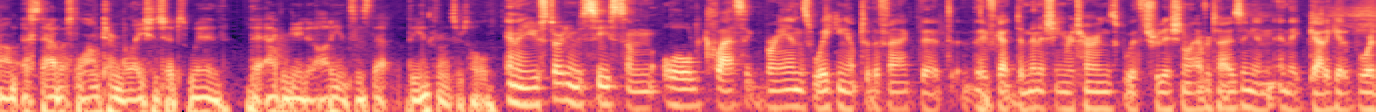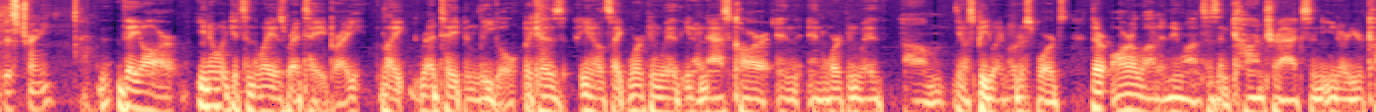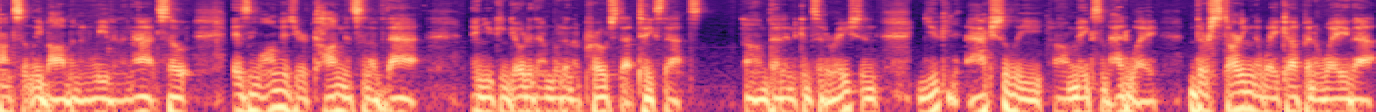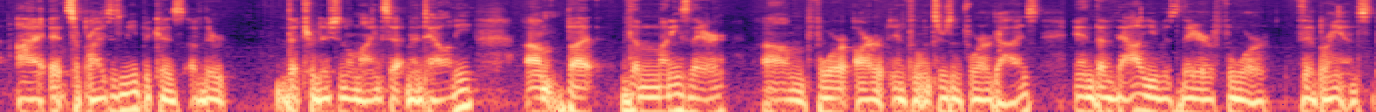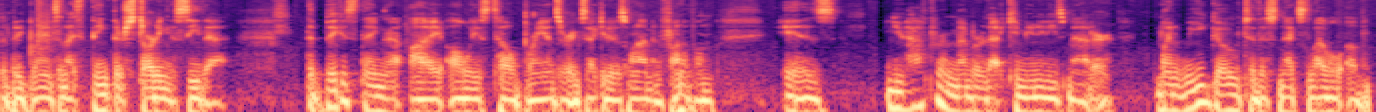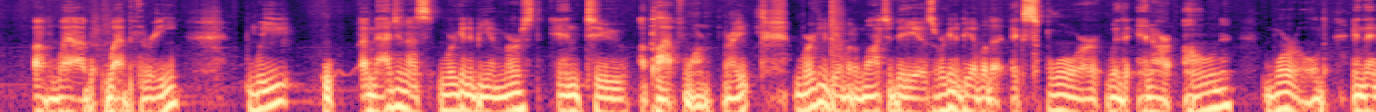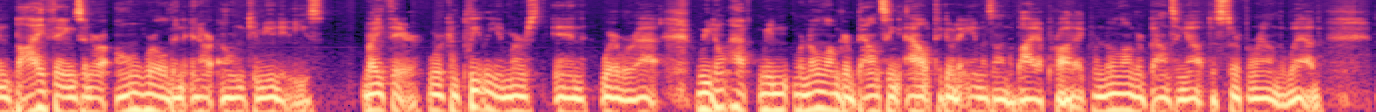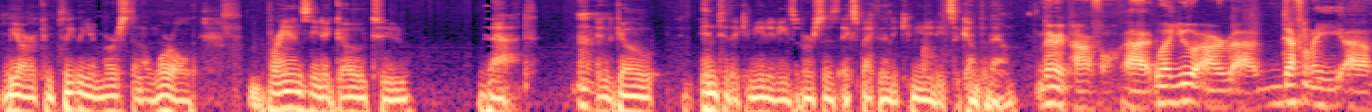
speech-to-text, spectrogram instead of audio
um, establish long-term relationships with the aggregated audiences that the influencers hold. And are you starting to see some old classic brands waking up to the fact that they've got diminishing returns with traditional advertising and, and they've got to get aboard this train? They are. You know what gets in the way is red tape, right? Like red tape and legal, because you know it's like working with you know NASCAR and and working with um, you know Speedway Motorsports. There are a lot of nuances and contracts, and you know you're constantly bobbing and weaving in that. So as long as you're cognizant of that, and you can go to them with an approach that takes that um, that into consideration, you can actually um, make some headway. They're starting to wake up in a way that I, it surprises me because of their the traditional mindset mentality. Um, but the money's there um, for our influencers and for our guys, and the value is there for the brands, the big brands. And I think they're starting to see that. The biggest thing that I always tell brands or executives when I'm in front of them is you have to remember that communities matter. When we go to this next level of, of web, web three, we imagine us, we're going to be immersed into a platform, right? We're going to be able to watch videos. We're going to be able to explore within our own world and then buy things in our own world and in our own communities. Right there, we're completely immersed in where we're at. We don't have, we, we're no longer bouncing out to go to Amazon to buy a product. We're no longer bouncing out to surf around the web. We are completely immersed in a world. Brands need to go to that mm. and go into the communities versus expecting the communities to come to them. Very powerful. Uh, well, you are uh, definitely uh,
